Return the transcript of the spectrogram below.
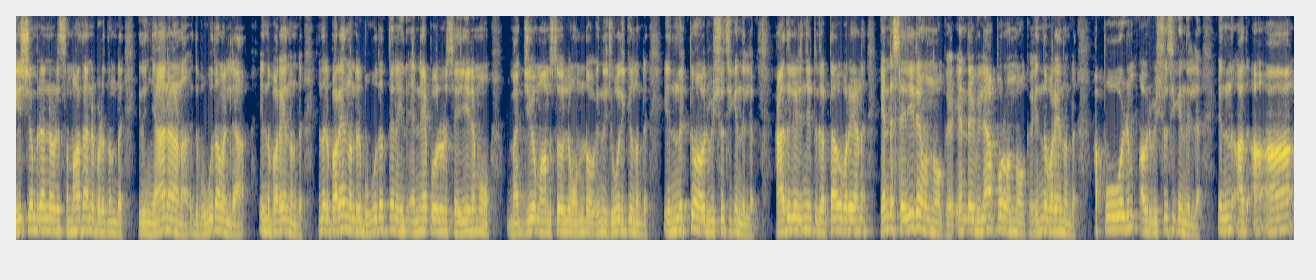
യേശു അമ്പരാൻ അവർ സമാധാനപ്പെടുന്നുണ്ട് ഇത് ഞാനാണ് ഇത് ഭൂതമല്ല എന്ന് പറയുന്നുണ്ട്. എന്നിട്ട് പറയുന്നുണ്ട് ഭൂതത്തിന് ഇത് എന്നെ പോലുള്ള ശരീരമോ മജ്ജയോ മാംസമോ ഉണ്ടോ? എന്ന് ചോദിക്കുന്നുണ്ട്. എന്നിട്ടും അവർ വിശ്വസിക്കുന്നില്ല. അത് കഴിഞ്ഞിട്ട് കർത്താവ് പറയാണ് എന്റെ ശരീരം ഒന്ന് നോക്ക് എന്റെ വിലാപ്പുറം ഒന്ന് നോക്ക് എന്ന് പറയുന്നുണ്ട്. അപ്പോഴും അവർ വിശ്വസിക്കുന്നില്ല. എന്ന് അത് ആ-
